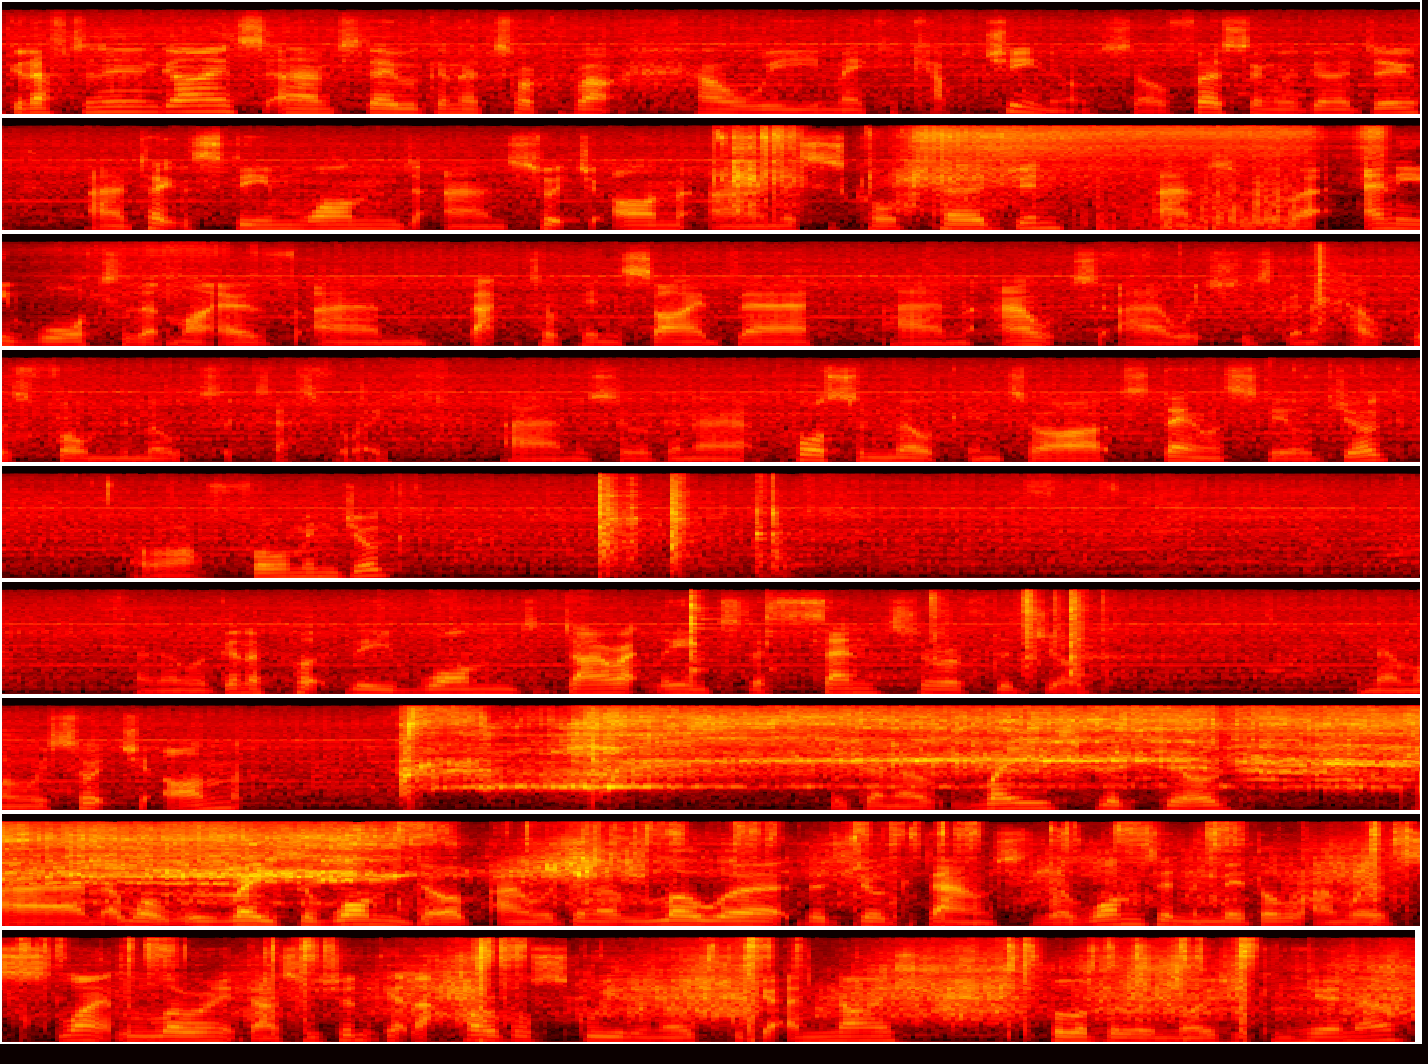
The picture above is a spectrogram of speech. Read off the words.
Good afternoon guys, um, today we're going to talk about how we make a cappuccino. So first thing we're going to do, um, take the steam wand and switch on and this is called purging. Um, so we'll let any water that might have um, backed up inside there um, out, uh, which is going to help us foam the milk successfully. Um, so we're going to pour some milk into our stainless steel jug, or our foaming jug. And then we're going to put the wand directly into the center of the jug. And then when we switch it on we're going to raise the jug um, well we raise the wand up and we're going to lower the jug down. So the wand's in the middle and we're slightly lowering it down. So you shouldn't get that horrible squealing noise. You get a nice bubbling noise. You can hear now.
